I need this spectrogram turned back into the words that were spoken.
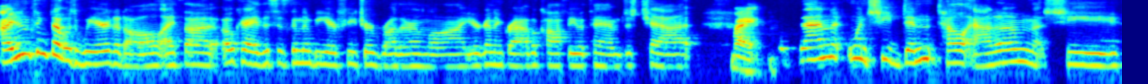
I didn't think that was weird at all. I thought, okay, this is going to be your future brother in law. You're going to grab a coffee with him, just chat. Right. But then when she didn't tell Adam that she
